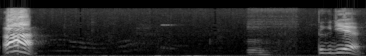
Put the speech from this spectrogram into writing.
А! Ты где?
